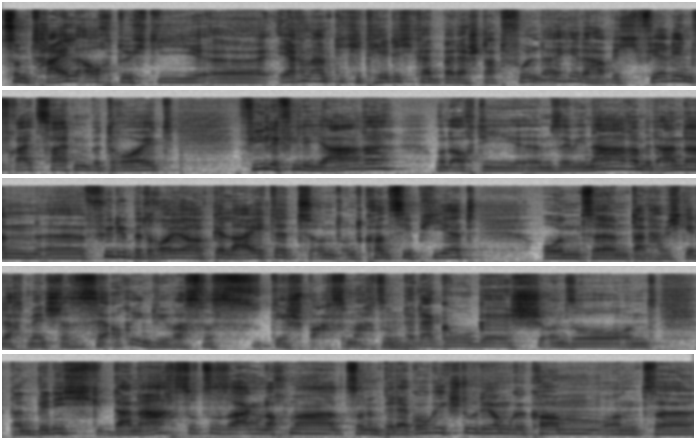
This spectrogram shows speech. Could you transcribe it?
zum Teil auch durch die äh, ehrenamtliche Tätigkeit bei der Stadt Fulda hier. Da habe ich Ferienfreizeiten betreut, viele, viele Jahre und auch die ähm, Seminare mit anderen äh, für die Betreuer geleitet und, und konzipiert. Und ähm, dann habe ich gedacht, Mensch, das ist ja auch irgendwie was, was dir Spaß macht, so pädagogisch und so. Und dann bin ich danach sozusagen nochmal zu einem Pädagogikstudium gekommen und äh,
